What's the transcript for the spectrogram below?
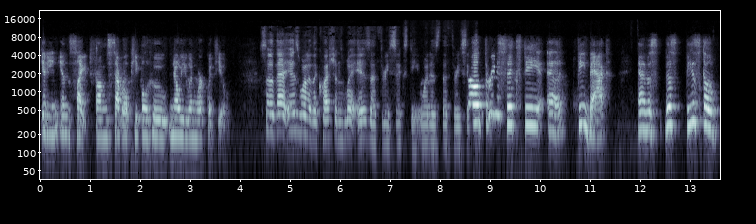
getting insight from several people who know you and work with you. So that is one of the questions. What is a 360? What is the 360? So 360 uh, feedback, and this this these go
